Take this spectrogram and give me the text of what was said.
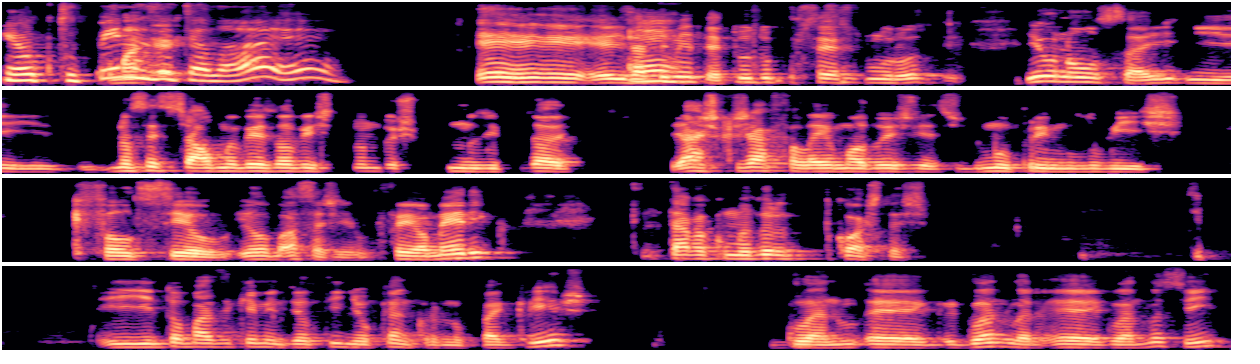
é o que tu penas Mas- até lá, é. É, é, é, exatamente, é. todo o processo doloroso. Eu não sei, e não sei se já alguma vez ouviste num dos nos episódios, acho que já falei uma ou duas vezes do meu primo Luís, que faleceu. Ele, ou seja, ele foi ao médico, estava com uma dor de costas. Tipo, e então, basicamente, ele tinha o cancro no pâncreas, glândula, eh, glândula, eh, glândula sim.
